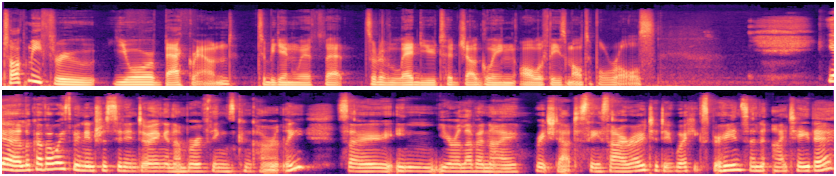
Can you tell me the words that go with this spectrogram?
Talk me through your background to begin with that sort of led you to juggling all of these multiple roles. Yeah, look, I've always been interested in doing a number of things concurrently. So in year 11, I reached out to CSIRO to do work experience and IT there,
